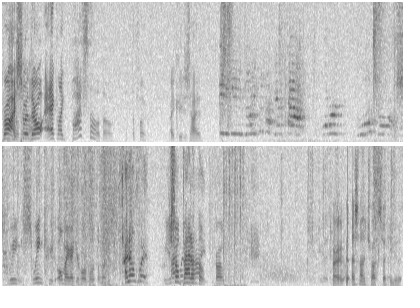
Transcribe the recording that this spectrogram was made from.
Bro, I swear they're all acting like bots though, though. What the fuck? Alright, Creed, just hide. Swing, swing, Creed. Oh my god, you're horrible with the weapon. I know, but You're I so bad with die. them, bro. Alright, let's find a truck so I can do it.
